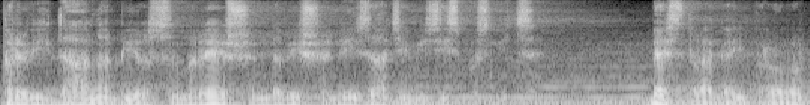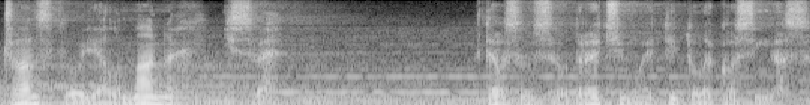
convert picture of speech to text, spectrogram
Prvih dana bio sam rešen da više ne izađem iz ispusnice. Bestraga i proročanstvo i almanah i sve. Hteo sam se odreći moje titule Kosingasa.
